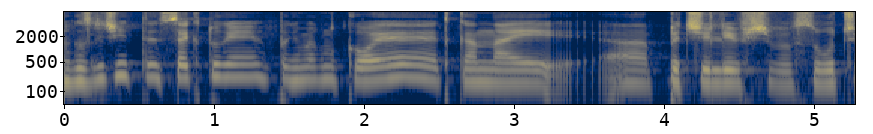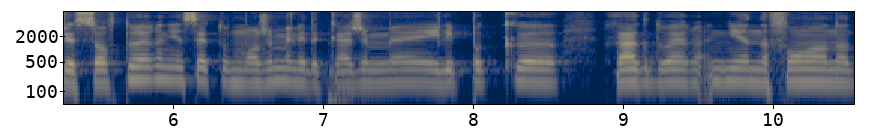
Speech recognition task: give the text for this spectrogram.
Различните сектори, примерно, кой е така най-печеливш в случая софтуерния сектор, можем ли да кажем, или пък хардуер, ние на фона на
